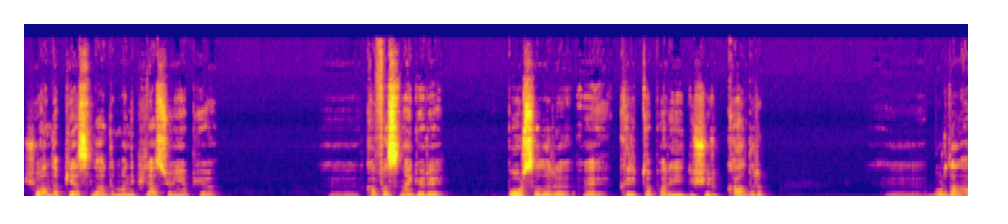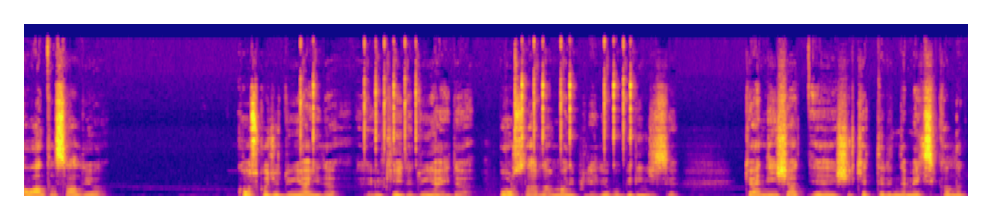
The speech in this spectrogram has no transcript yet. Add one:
Şu anda piyasalarda manipülasyon yapıyor. Ee, kafasına göre borsaları ve kripto parayı düşürüp kaldırıp e, buradan avantaj sağlıyor. Koskoca dünyayı da ülkeyi de dünyayı da borsalardan manipüle ediyor. Bu birincisi. Kendi inşaat e, şirketlerinde Meksikalı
